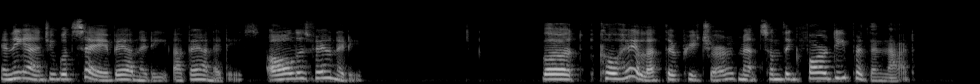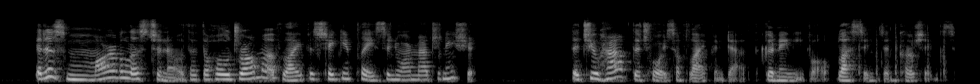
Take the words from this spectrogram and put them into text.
in the end, you would say, vanity of vanities, all is vanity? But Koheleth, their preacher, meant something far deeper than that. It is marvelous to know that the whole drama of life is taking place in your imagination, that you have the choice of life and death, good and evil, blessings and cursings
